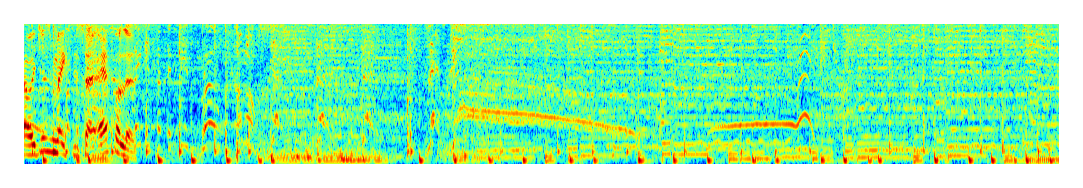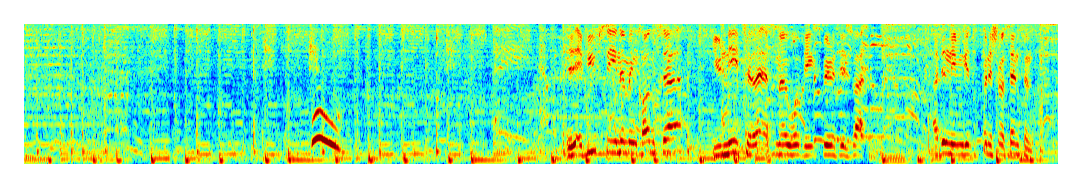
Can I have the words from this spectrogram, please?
Oh, it just makes it so effortless. Woo. If you've seen them in concert, you need to let us know what the experience is like. I didn't even get to finish my sentence.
